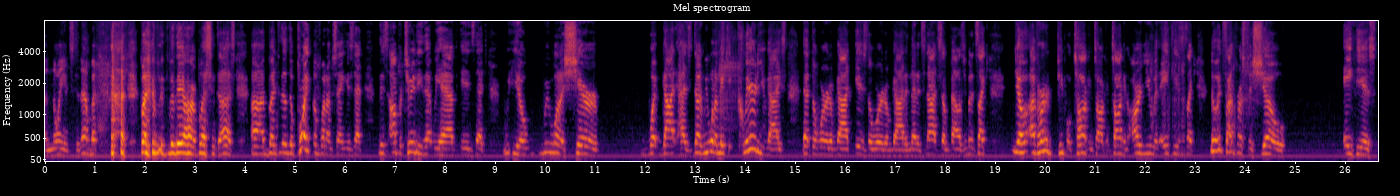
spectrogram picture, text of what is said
annoyance to them, but but but they are a blessing to us. Uh, but the, the point of what I'm saying is that this opportunity that we have is that we, you know we want to share what God has done. We want to make it clear to you guys that the word of God is the word of God and that it's not some fallacy. But it's like, you know, I've heard people talk and talk and talk and argue with atheists. It's like, no, it's time for us to show atheists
